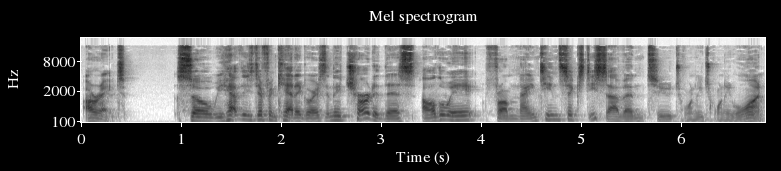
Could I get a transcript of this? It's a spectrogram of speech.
All right. So we have these different categories, and they charted this all the way from 1967 to 2021.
